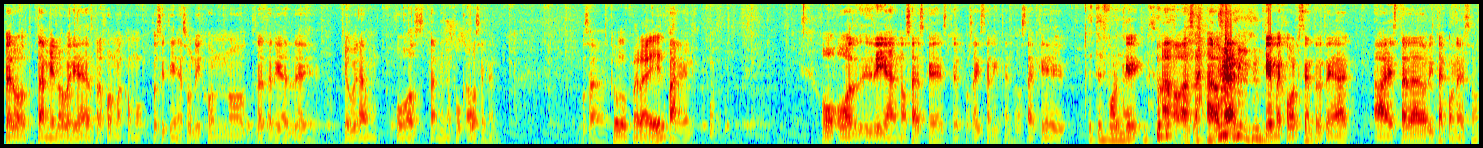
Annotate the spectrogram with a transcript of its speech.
Pero también lo vería de otra forma como, pues si tienes un hijo no tratarías de que hubieran juegos también enfocados en él. O sea, Como para él. para él. O, o diría, no sabes qué, este, pues ahí está Nintendo. O sea, que, Este es Fortnite. que, ah, o, sea, o sea, que mejor se entretenga a esta edad ahorita con eso.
